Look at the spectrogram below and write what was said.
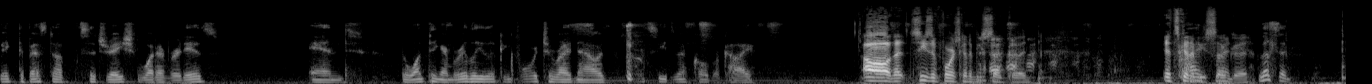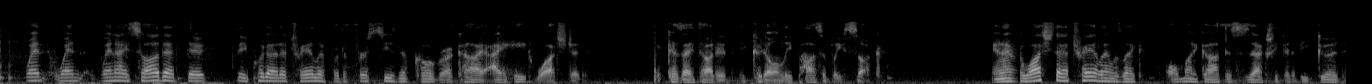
make the best of the situation, whatever it is. And the one thing I'm really looking forward to right now is the season of Cobra Kai. Oh, that season four is going to be so good. It's gonna My be so friend, good. Listen, when when when I saw that they they put out a trailer for the first season of Cobra Kai, I hate watched it because I thought it, it could only possibly suck. And I watched that trailer and was like, "Oh my god, this is actually going to be good."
